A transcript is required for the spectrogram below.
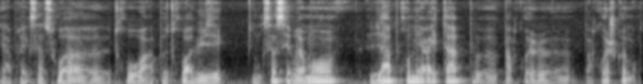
après que ça soit euh, trop, un peu trop abusé. Donc ça c'est vraiment la première étape par quoi je commence.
